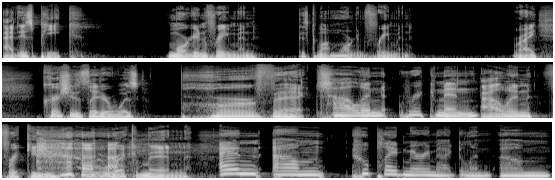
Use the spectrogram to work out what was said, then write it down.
at his peak, Morgan Freeman, because come on, Morgan Freeman, right? Christian Slater was perfect. Alan Rickman. Alan freaking Rickman. And um, who played Mary Magdalene? Um,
